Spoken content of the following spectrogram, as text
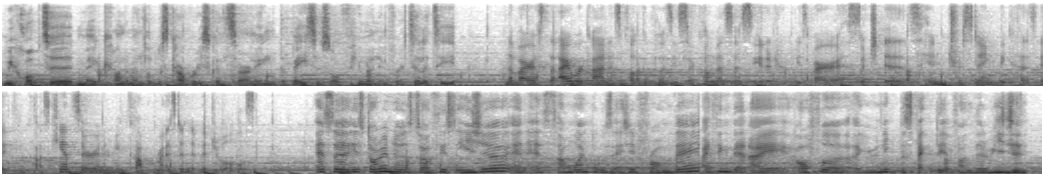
We hope to make fundamental discoveries concerning the basis of human infertility. The virus that I work on is called Kaposi sarcoma associated herpes virus, which is interesting because it can cause cancer in immune compromised individuals. As a historian of Southeast Asia and as someone who is actually from there, I think that I offer a unique perspective on the region.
